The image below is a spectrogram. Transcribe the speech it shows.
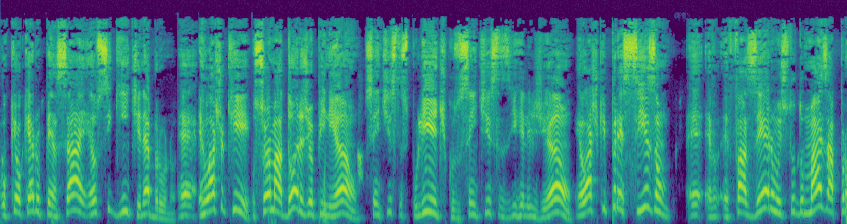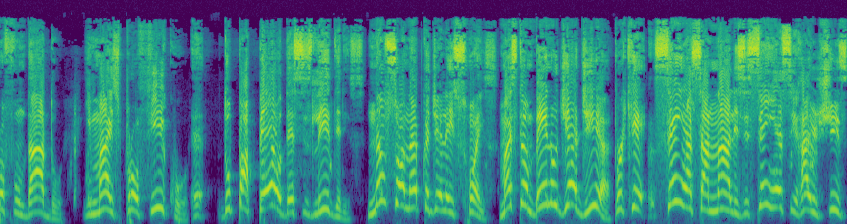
o que eu quero pensar é o seguinte, né, Bruno? É, eu acho que os formadores de opinião, os cientistas políticos, os cientistas de religião, eu acho que precisam é, é, é fazer um estudo mais aprofundado e mais profícuo é, do papel desses líderes, não só na época de eleições, mas também no dia a dia. Porque sem essa análise, sem esse raio-x,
